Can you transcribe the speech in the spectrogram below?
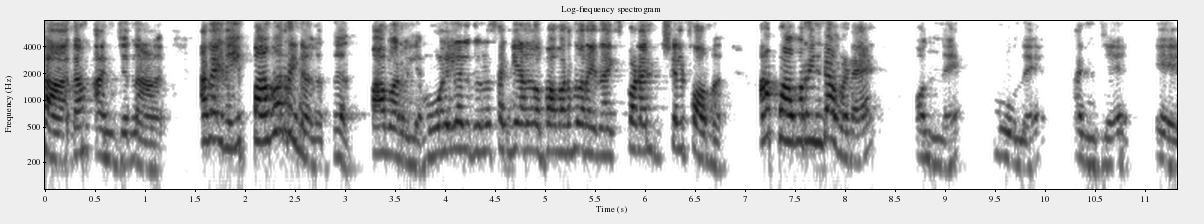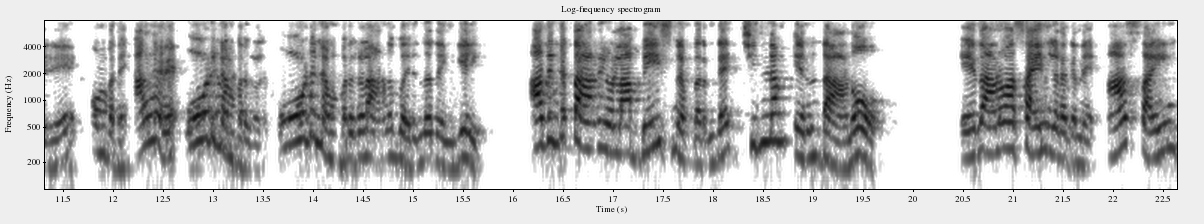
ഘാതം അഞ്ച് എന്നാണ്. അതായത് ഈ പവറിനകത്ത് പവറിൽ മുകളിൽ എഴുതുന്ന സംഖ്യയാണല്ലോ പവർ എന്ന് പറയുന്നത് എക്സ്പോണൻഷ്യൽ ഫോം ആ പവറിന്റെ അവിടെ ഒന്ന് മൂന്ന് അഞ്ച് ഏഴ് ഒമ്പത്. അങ്ങനെ ഓഡ് നമ്പറുകൾ ഓഡ് നമ്പറുകളാണ് വരുന്നതെങ്കിൽ അതിന്റെ താഴെയുള്ള ബേസ് നമ്പറിന്റെ ചിഹ്നം എന്താണോ? ഏതാണോ ആ സൈൻ കിടക്കുന്നത് ആ സൈൻ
